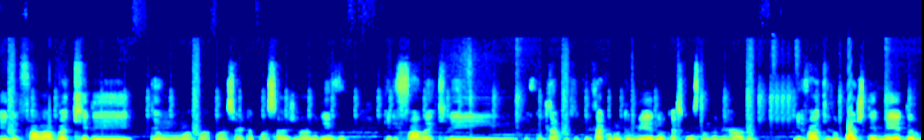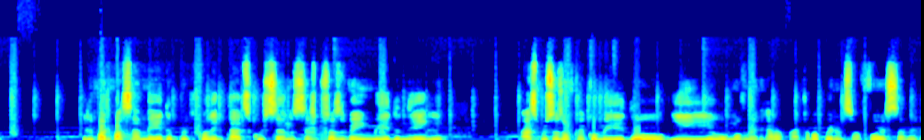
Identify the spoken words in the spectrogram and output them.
ele falava que ele tem uma, uma certa passagem lá do livro que ele fala que ele, que ele, tá, que ele tá com muito medo, que as coisas estão dando errado. Ele fala que ele não pode ter medo Ele não pode passar medo, porque quando ele tá discursando, se as pessoas veem medo nele, as pessoas vão ficar com medo e o movimento acaba, acaba perdendo sua força, né?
